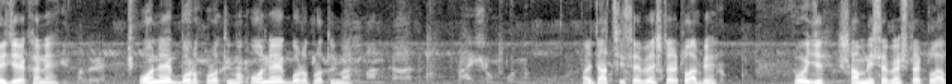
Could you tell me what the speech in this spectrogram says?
এই যে এখানে অনেক বড় প্রতিমা, অনেক বড় প্রতিমা। আর যাচ্ছি সেভেন স্টার ক্লাবে ওই যে সামনে সেভেন স্টার ক্লাব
